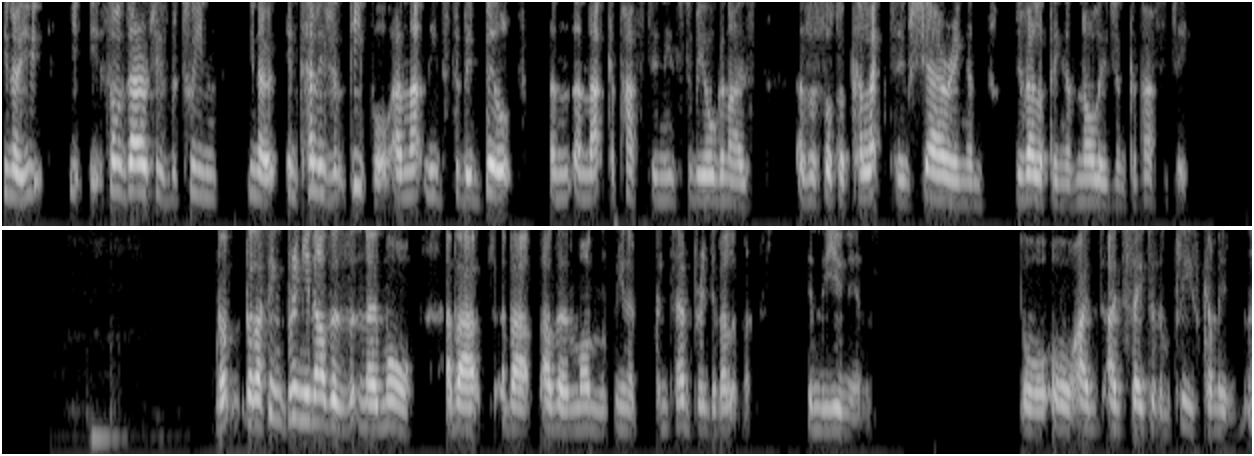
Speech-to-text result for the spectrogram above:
you know, you, you, solidarity is between you know intelligent people, and that needs to be built, and, and that capacity needs to be organized as a sort of collective sharing and developing of knowledge and capacity. But, but I think bringing others that know more about about other modern, you know, contemporary developments in the unions, or or I'd I'd say to them, please come in.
